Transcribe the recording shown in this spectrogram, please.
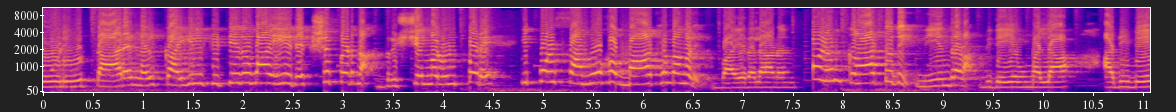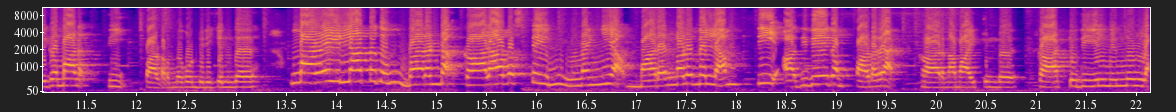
ഹോളിവുഡ് താരങ്ങൾ കയ്യിൽ കിട്ടിയതുമായി രക്ഷപ്പെടുന്ന ദൃശ്യങ്ങൾ ഉൾപ്പെടെ ഇപ്പോൾ സമൂഹ മാധ്യമങ്ങളിൽ വൈറലാണ്. ഇപ്പോഴും കാട്ടുതീ നിയന്ത്രണ വിധേയവുമല്ല. അതിവേഗമാണ് തീ പടർന്നുകൊണ്ടിരിക്കുന്നത്. മഴയില്ലാത്തതും വരണ്ട കാലാവസ്ഥയും ഉണങ്ങിയ മരങ്ങളുമെല്ലാം തീ അതിവേഗം പടരാൻ കാരണമായിട്ടുണ്ട്. കാട്ടുതീയിൽ നിന്നുള്ള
